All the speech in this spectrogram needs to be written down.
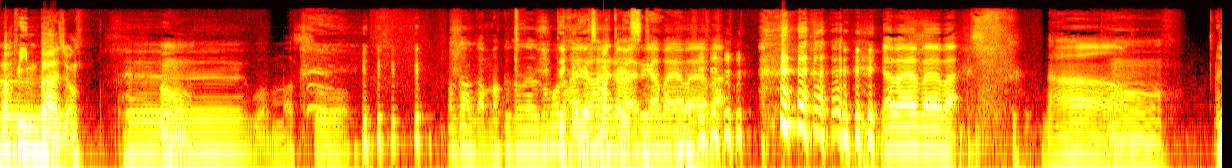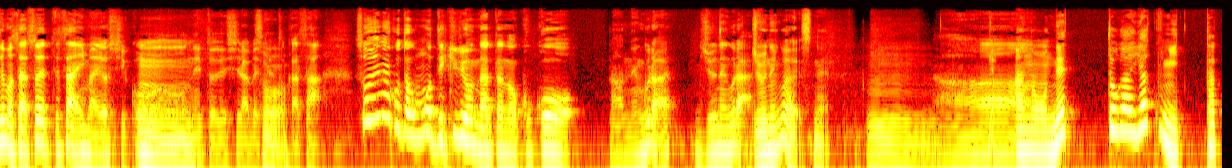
マフィンバージョン。へえ、うわ、うまそう。あかんあかん、マクドナルドモードでかいやつばっかりです入る入るやばいやばいやばい。やばいやばいやばい。なあ。うんでもさ、そうやってさ、今よし、こう、うんネットで調べてとかさ、そういうようなことがもうできるようになったの、ここ、何年ぐらい ?10 年ぐらい？10年ぐらいですねうんあーあのネットが役に立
